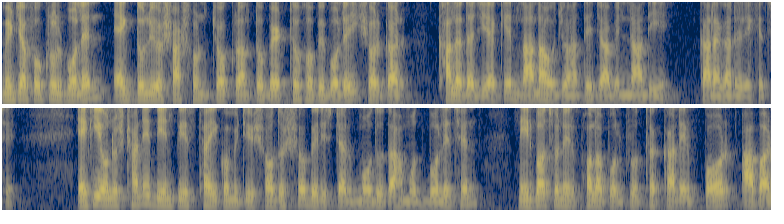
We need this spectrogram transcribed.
মির্জা ফখরুল বলেন, একদলীয় শাসন চক্রান্ত ব্যর্থ হবে বলেই সরকার খালেদা জিয়াকে নানা অজুহাতে জামিন না দিয়ে কারাগারে রেখেছে। একই অনুষ্ঠানে বিএনপি স্থায়ী কমিটির সদস্য ব্যারিস্টার মদুদ আহমদ বলেছেন, নির্বাচনের ফলাফল প্রত্যাখ্যানের পর আবার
